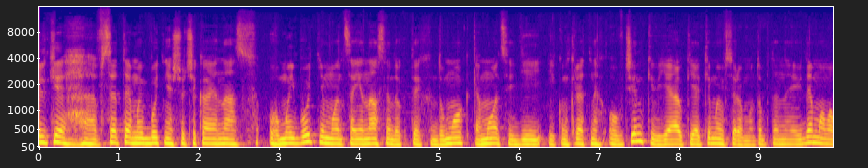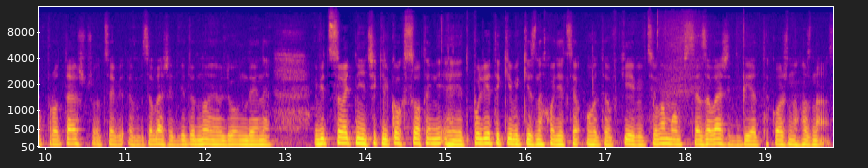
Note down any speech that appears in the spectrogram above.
Оскільки е, все те майбутнє, що чекає нас в майбутньому, це є наслідок тих думок, емоцій, дій і конкретних вчинків, як- які ми всі робимо. Тобто не йде мова про те, що це залежить від одної людини, від сотні чи кількох сотень е, політиків, які знаходяться от в Києві. В цілому все залежить від кожного з нас.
